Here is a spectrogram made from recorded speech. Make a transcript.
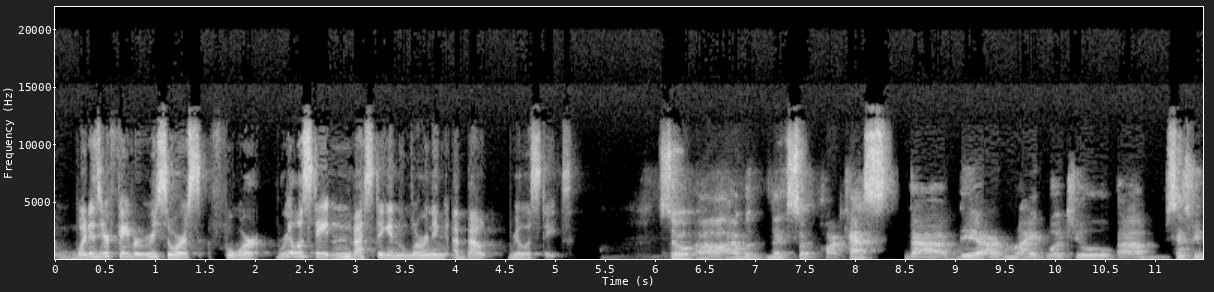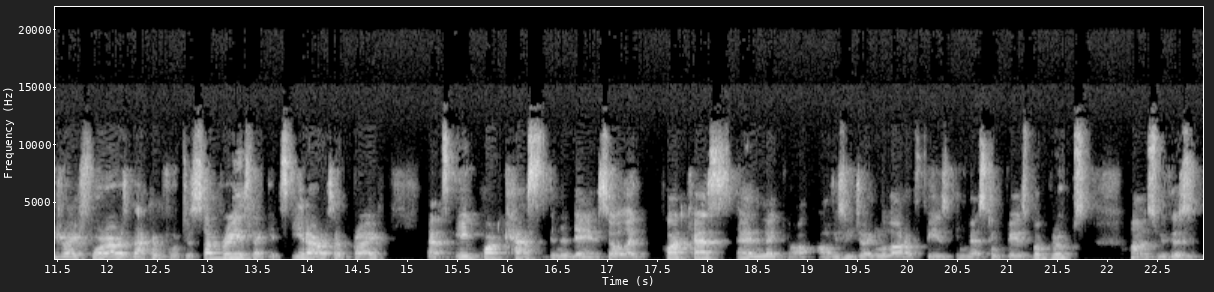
what is your favorite resource for real estate investing and learning about real estate? So uh, I would like so podcasts that they are my go-to. Um, since we drive four hours back and forth to Sudbury, it's like it's eight hours of drive. That's eight podcasts in a day. So like podcasts and like uh, obviously joining a lot of phase investing Facebook groups. Uh, so because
